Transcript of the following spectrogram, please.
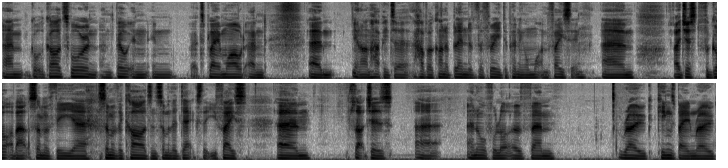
um, got the cards for and, and built in in uh, to play in Wild, and um, you know I'm happy to have a kind of blend of the three depending on what I'm facing. Um, I just forgot about some of the uh, some of the cards and some of the decks that you face, um, such as uh, an awful lot of um, Rogue, Kingsbane Rogue,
